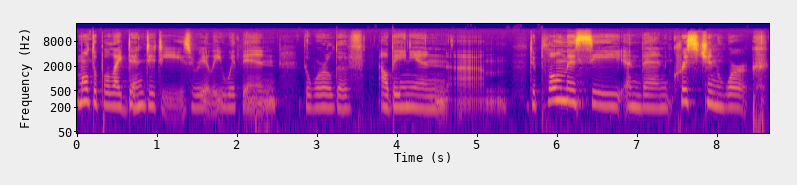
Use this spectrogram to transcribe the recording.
multiple identities really within the world of Albanian um, diplomacy and then Christian work.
